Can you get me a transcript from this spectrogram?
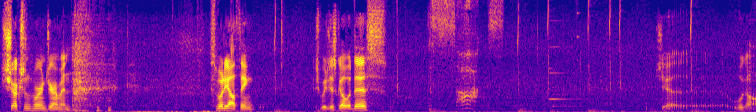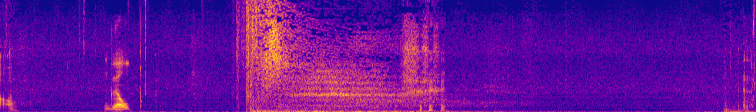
Instructions were in German. so what do y'all think? Should we just go with this? This sucks. Ju- we're gonna gulp. and then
